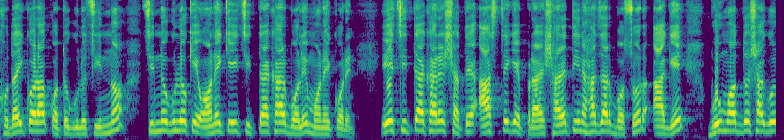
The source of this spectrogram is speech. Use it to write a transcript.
খোদাই করা কতগুলো চিহ্ন? চিহ্নগুলোকে অনেকেই চিত্রাকার বলে মনে করেন। এ চিত্রাকারের সাথে আজ থেকে প্রায় সাড়ে তিন হাজার বছর আগে ভূমধ্যসাগর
